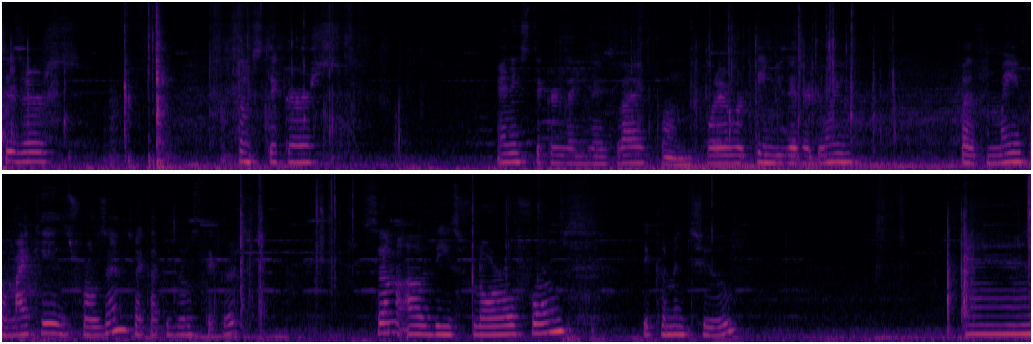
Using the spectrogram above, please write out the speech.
scissors, some stickers, any stickers that you guys like from whatever theme you guys are doing. But for me, for my case, it's frozen, so I got these little stickers. Some of these floral foams they come in two. And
